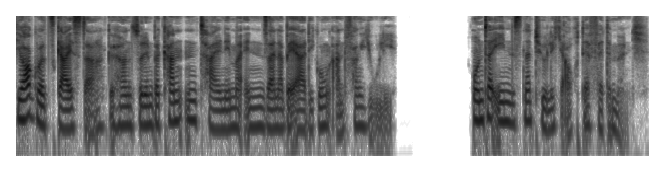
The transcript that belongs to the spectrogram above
Die Hogwarts-Geister gehören zu den bekannten TeilnehmerInnen seiner Beerdigung Anfang Juli. Unter ihnen ist natürlich auch der fette Mönch.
